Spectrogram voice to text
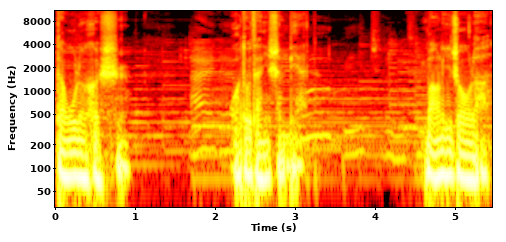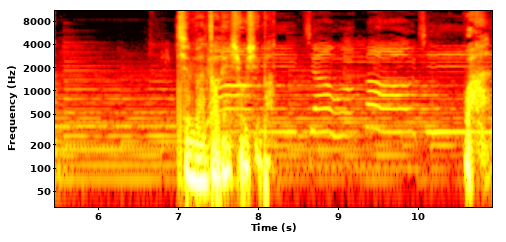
但无论何时，我都在你身边忙了一周了，今晚早点休息吧，晚安。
